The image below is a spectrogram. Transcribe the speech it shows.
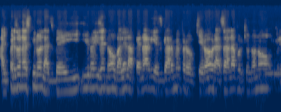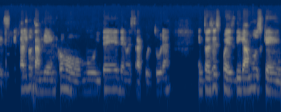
hay personas que uno las ve y, uno dice, no, vale la pena arriesgarme, pero quiero abrazarla porque uno no, pues, es algo también como muy de, de nuestra cultura. Entonces, pues digamos que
